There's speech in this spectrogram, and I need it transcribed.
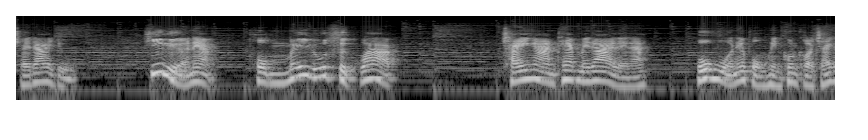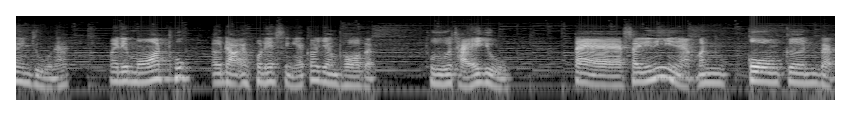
ใช้ได้อยู่ ที่เหลือเนี่ย ผมไม่รู้สึกว่าใช้งานแทบไม่ได้เลยนะหัวหัวเนี่ยผมเห็นคนขอใช้กันอยู่นะ ไม่ได้มอสพวกเออดาวแอปเปิลเลสอย่างเงี้ยก็ยังพอแบบทูทูถ่ายอยู่ แต่ไซรินี่เนี่ยมันโกงเกินแบบ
